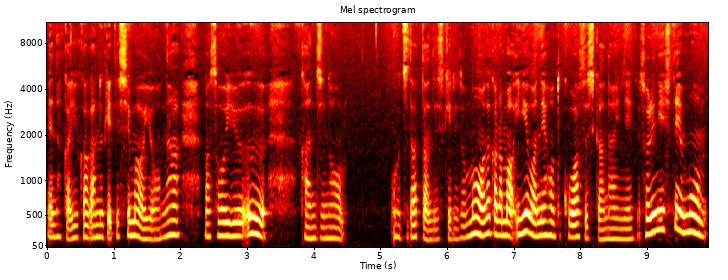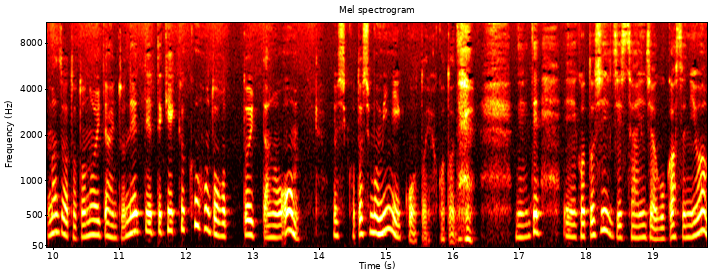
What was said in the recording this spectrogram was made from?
え、なんか床が抜けてしまうような、まあ、そういう感じのお家だったんですけれどもだからまあ家はねほんと壊すしかないね。それにしてもまずは整いたいとねって言って結局ほんとほっといたのをよし今年も見に行こうということで。ね、で、えー、今年実際にじゃあ動かすには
